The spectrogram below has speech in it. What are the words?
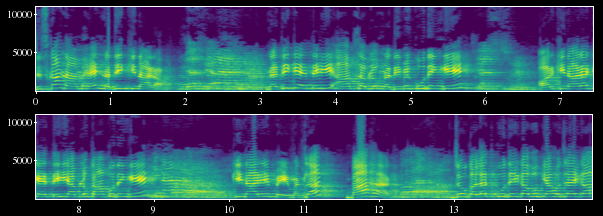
जिसका नाम है नदी किनारा। नदी कहते ही आप सब लोग नदी में कूदेंगे। और किनारा कहते ही आप लोग कहाँ कूदेंगे? किनारे पे मतलब बाहर। जो गलत कूदेगा वो क्या हो जाएगा?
